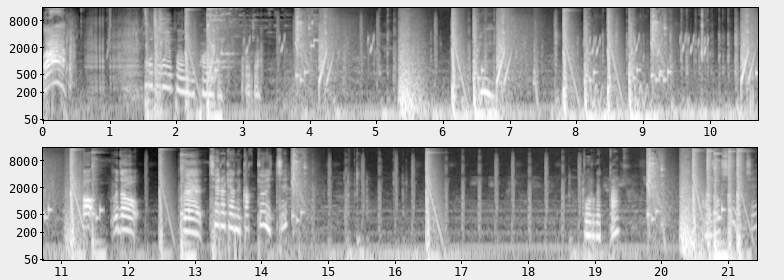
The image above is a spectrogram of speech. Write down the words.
아! 포즈 구입하는데 방해다. 맞아. 음. 어, 왜 나, 왜 체력이 안에 깎여있지? 모르겠다. 아, 욕심있지?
